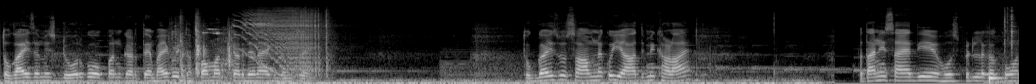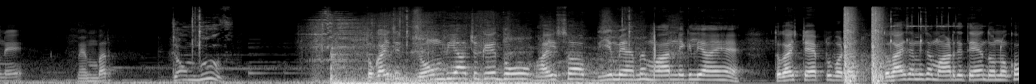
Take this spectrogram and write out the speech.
तो गाइस हम इस डोर को ओपन करते हैं। भाई, कोई धप्पा मत कर देना एकदम से। तो गाइस वो सामने कोई आदमी खड़ा है। पता नहीं शायद ये हॉस्पिटल का कौन है मेंबर Don't move. तो गाइस जोम भी आ चुके हैं, दो भाई साहब, ये में, हमें मारने के लिए आए हैं। तो गाइस टैप टू बटन तो गाइस हम इसे मार देते हैं दोनों को।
